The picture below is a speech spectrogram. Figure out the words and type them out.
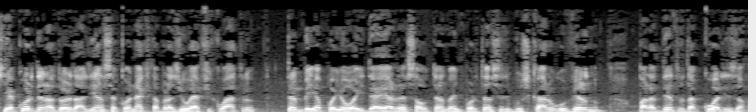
que é coordenador da Aliança Conecta Brasil F4, também apoiou a ideia, ressaltando a importância de buscar o governo para dentro da coalizão.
